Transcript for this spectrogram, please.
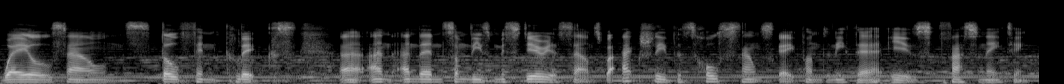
whale sounds, dolphin clicks, uh, and and then some of these mysterious sounds. But actually, this whole soundscape underneath there is fascinating.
